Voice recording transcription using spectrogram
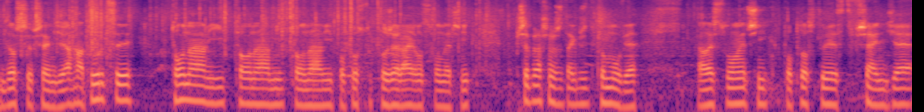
droższe wszędzie. Aha, Turcy tonami, tonami, tonami po prostu pożerają słonecznik. Przepraszam, że tak brzydko mówię, ale słonecznik po prostu jest wszędzie.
